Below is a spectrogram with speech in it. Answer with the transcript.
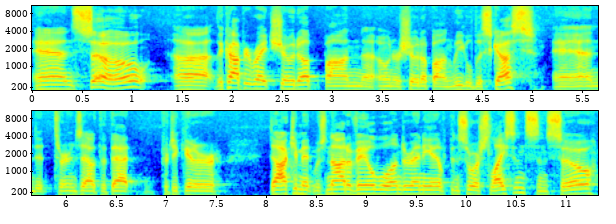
And so uh, the copyright showed up on, owner showed up on Legal Discuss, and it turns out that that particular document was not available under any open source license, and so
